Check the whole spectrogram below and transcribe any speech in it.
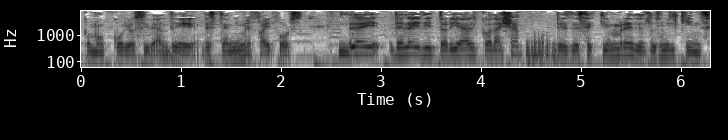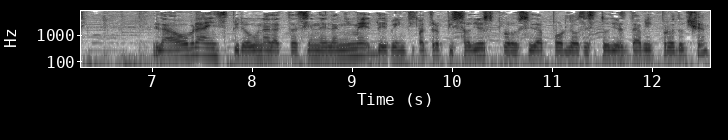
como curiosidad de, este anime Fight Force de, la editorial Kodasha desde septiembre de 2015. La obra inspiró una adaptación del anime de 24 episodios producida por los estudios David Production,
